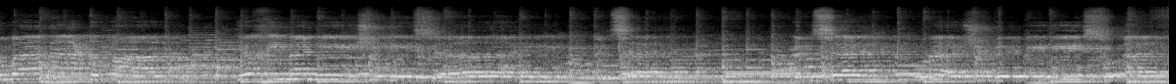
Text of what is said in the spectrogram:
والواعد طالع مانيش انساني سؤال.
